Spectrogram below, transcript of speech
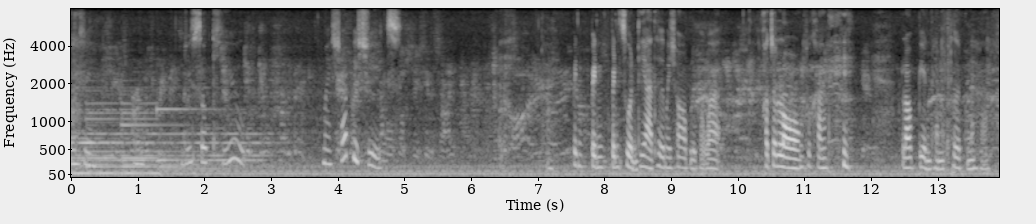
ดูสิ You're so cute my chubby cheeks เป็น เป็น เป็นส่วนที่อาเธอร์ไม่ชอบเลยเพราะว่า เขาจะร้องทุกครั้งที่ เราเปลี่ยนแพมเพิร์ดนะคะจะ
